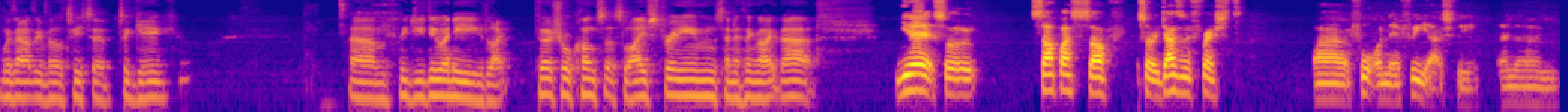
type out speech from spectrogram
without the ability to to gig. Um, did you do any like virtual concerts, live streams, anything like that? Yeah, so South by South, sorry, Jazz re:freshed uh, fought on their feet actually, and um,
